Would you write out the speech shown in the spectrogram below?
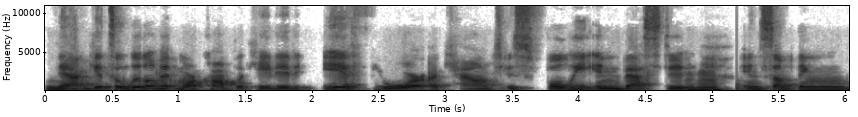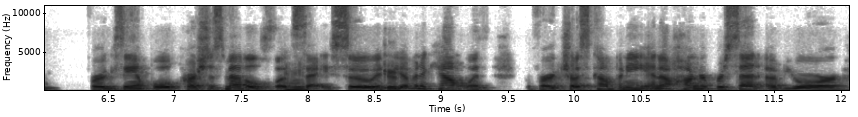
Now, it gets a little bit more complicated if your account is fully invested mm-hmm. in something for example, precious metals, let's mm-hmm. say. So if Good. you have an account with Preferred Trust Company and 100% of your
